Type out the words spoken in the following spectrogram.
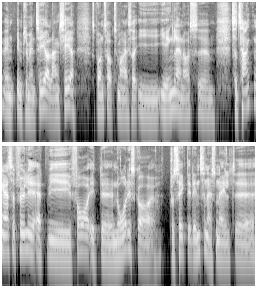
øh, implementere og lancere Sponsor Optimizer i, i England også. Øh. Så tanken er selvfølgelig, at vi får et øh, nordisk og på sigt et internationalt øh,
